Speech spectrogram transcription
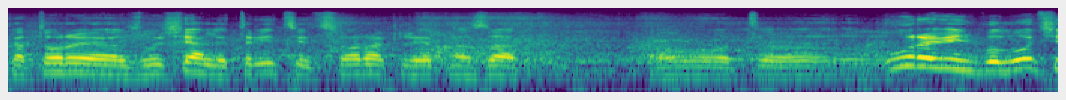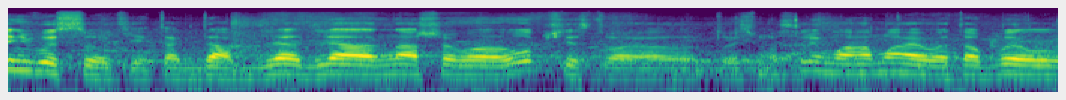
которые звучали 30-40 лет назад. Вот. э, Уровень был очень высокий тогда для, для нашего общества. То есть Муслим Магомаев это был э,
